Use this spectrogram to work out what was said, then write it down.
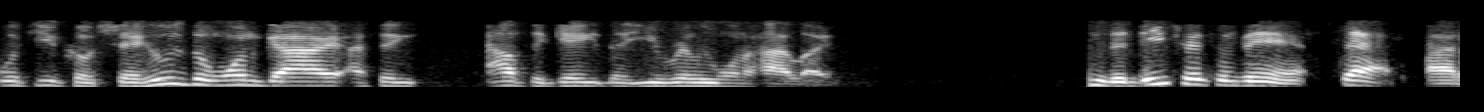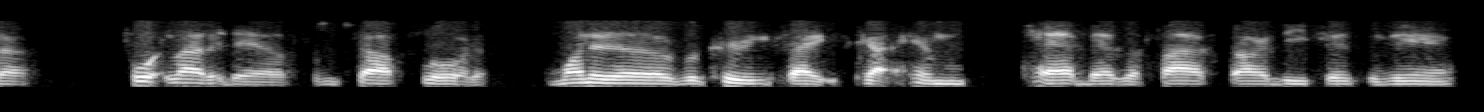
with you, Coach Jay. Who's the one guy I think out the gate that you really want to highlight? The defensive end, Sapp, out of Fort Lauderdale from South Florida. One of the recruiting sites got him tabbed as a five star defensive end.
